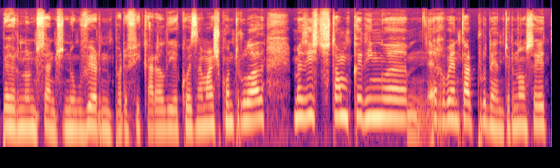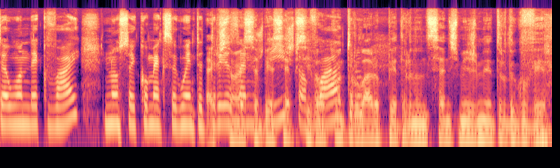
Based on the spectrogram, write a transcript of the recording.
Pedro Nuno Santos no governo para ficar ali a coisa mais controlada, mas isto está um bocadinho a, a rebentar por dentro. Não sei até onde é que vai, não sei como é que se aguenta A três é anos saber se é disto ou possível quatro. controlar o Pedro Nuno Santos mesmo dentro do governo.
